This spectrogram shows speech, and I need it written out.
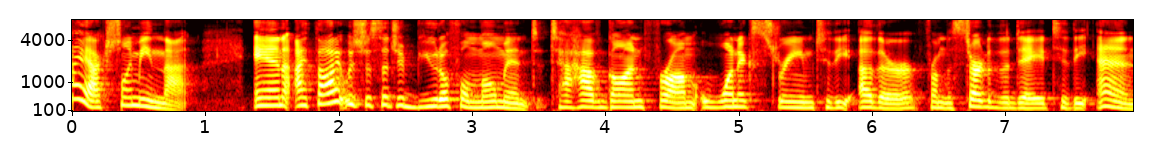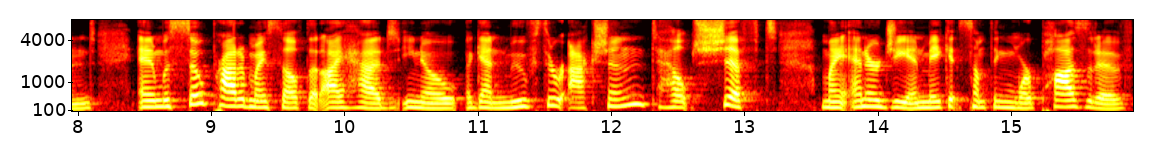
I actually mean that. And I thought it was just such a beautiful moment to have gone from one extreme to the other from the start of the day to the end. And was so proud of myself that I had, you know, again, moved through action to help shift my energy and make it something more positive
